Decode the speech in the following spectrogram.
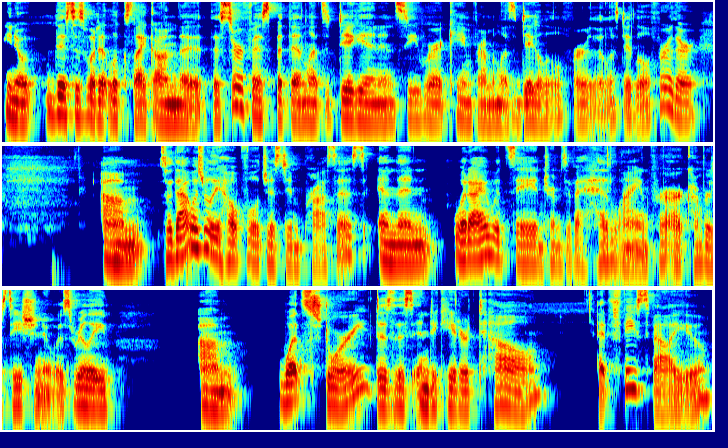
you know, this is what it looks like on the, the surface, but then let's dig in and see where it came from and let's dig a little further, let's dig a little further. Um, so that was really helpful just in process. And then what I would say in terms of a headline for our conversation, it was really um, what story does this indicator tell at face value?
